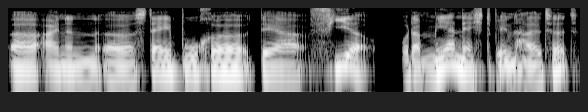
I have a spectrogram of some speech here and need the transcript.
äh, einen äh, Stay buche, der vier oder mehr Nächte beinhaltet,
